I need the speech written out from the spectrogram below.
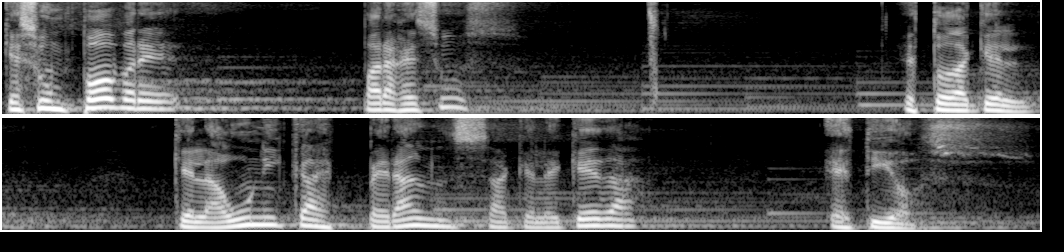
¿Qué es un pobre para Jesús? es todo aquel que la única esperanza que le queda es Dios.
